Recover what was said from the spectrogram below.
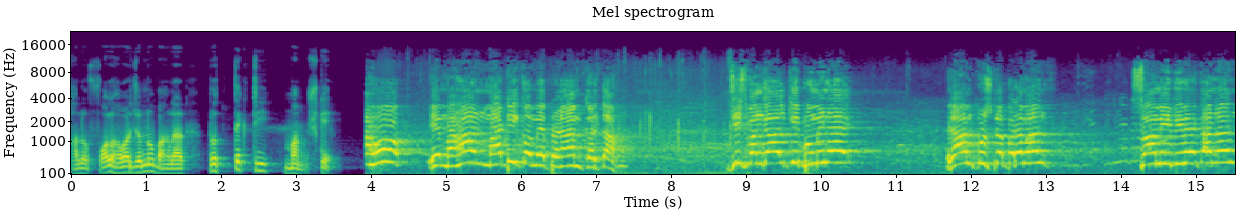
ভালো ফল হওয়ার জন্য বাংলার প্রত্যেকটি মানুষকে हूं ये महान माटी को मैं प्रणाम करता हूं जिस बंगाल की भूमि ने रामकृष्ण परमहंस, स्वामी विवेकानंद,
